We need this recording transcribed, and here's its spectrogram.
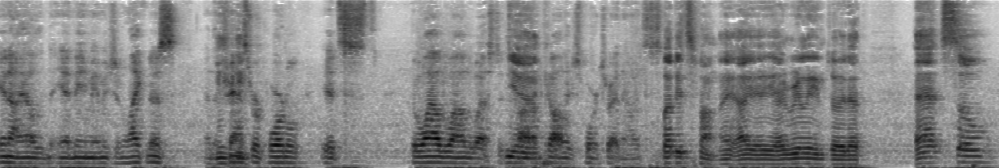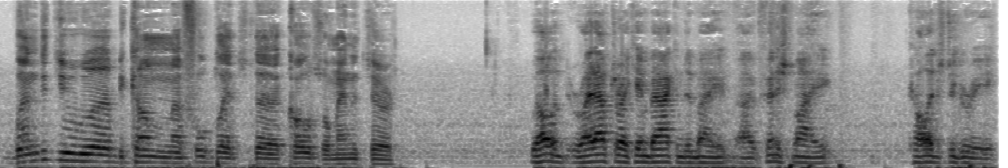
NIL, the name, image, and likeness, and the transfer portal, it's the wild, wild west. It's Yeah. college sports right now. It's but it's fun. I, I, I really enjoy that. Uh, so, when did you uh, become a full fledged uh, coach or manager? Well, right after I came back and did my, I finished my college degree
